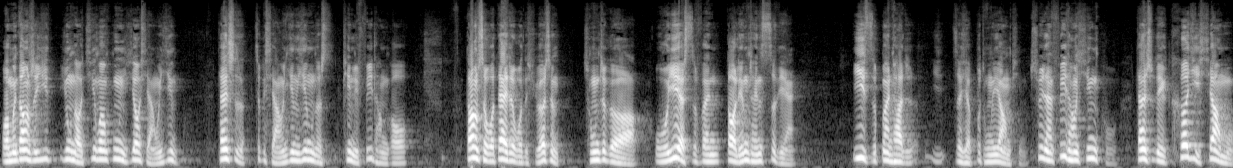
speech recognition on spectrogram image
我们当时一用到激光空气胶显微镜，但是这个显微镜用的频率非常高。当时我带着我的学生，从这个午夜时分到凌晨四点，一直观察着一这些不同的样品。虽然非常辛苦，但是对科技项目、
